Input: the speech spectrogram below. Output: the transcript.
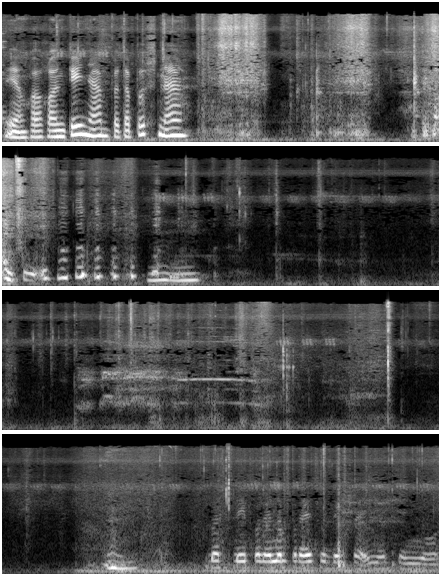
Ayan, kakanti na. Patapos na. Mm. Birthday pala ng president na inyong senyor.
